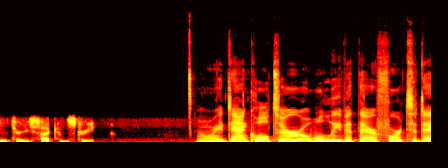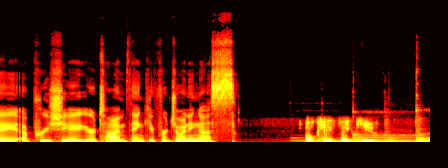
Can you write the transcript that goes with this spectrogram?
232nd Street. All right, Dan Coulter, we'll leave it there for today. Appreciate your time. Thank you for joining us. Okay, thank you.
